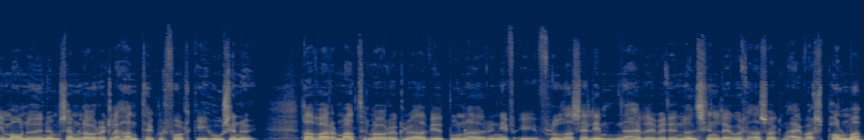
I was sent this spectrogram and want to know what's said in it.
í mánuðinum sem lágregla handtekur fólki í húsinu. Það var mat lágreglu að viðbúnaðurinn í, í flúðaselli hefði verið nöðsynlegur að sögna Ævars Pálma.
